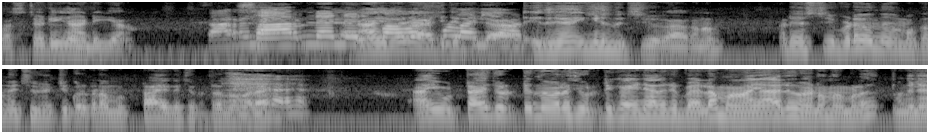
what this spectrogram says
ഫസ്റ്റ് അടി ഞാൻ അടിക്കാം. ഇതിനെ ഇങ്ങനെ വെച്ച് ആക്കണം. അത് ജസ്റ്റ് ഇവിടെ ഒന്ന് നമുക്കൊന്ന് ചുരുട്ടി കൊടുക്കണം. മുട്ടായൊക്കെ ചുരുട്ടുന്ന പോലെ. ആ ഈ മുട്ടായി ചുരുട്ടുന്ന പോലെ ചുരുട്ടി കഴിഞ്ഞാൽ അതൊരു ബലമായാലും വേണം നമ്മൾ ഇങ്ങനെ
